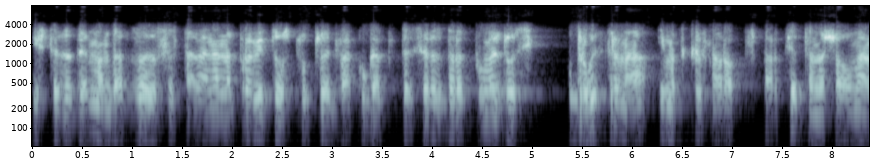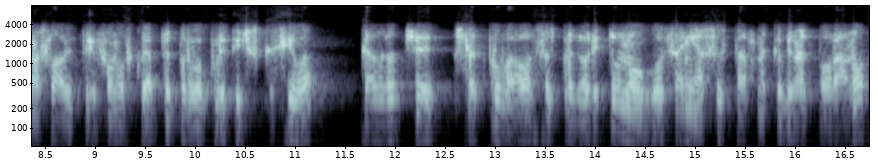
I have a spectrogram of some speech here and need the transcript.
и ще даде мандат за съставяне на правителството едва когато те се разберат помежду си. От друга страна, има такъв народ. Партията на шоумена Слави Трифонов, която е първа политическа сила, казва, че след провала с предварително огласения състав на кабинет по-рано,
